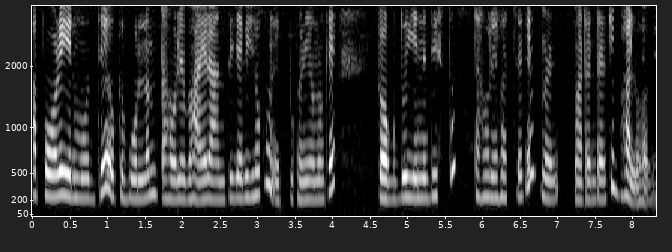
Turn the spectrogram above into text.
আর পরে এর মধ্যে ওকে বললাম, তাহলে ভাইয়েরা আনতে যাবি যখন, একটুখানি আমাকে টক দই এনে দিস তো, তাহলে হচ্ছে কি মাটনটা আর কি ভালো হবে।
